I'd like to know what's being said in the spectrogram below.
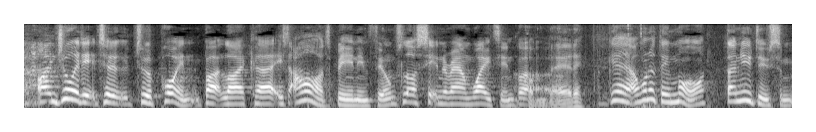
I, I enjoyed it to to a point. But like, uh, it's hard being in films. A lot of sitting around waiting. But bear it. yeah, I want to do more. Don't you do some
